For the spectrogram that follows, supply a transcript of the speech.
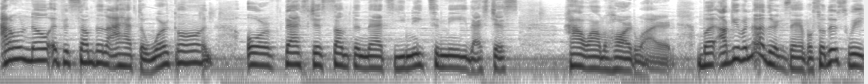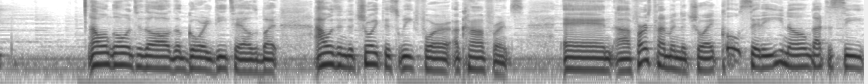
I don't know if it's something I have to work on or if that's just something that's unique to me, that's just how I'm hardwired. But I'll give another example. So this week, I won't go into the, all the gory details, but I was in Detroit this week for a conference. And uh, first time in Detroit, cool city, you know, got to see,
